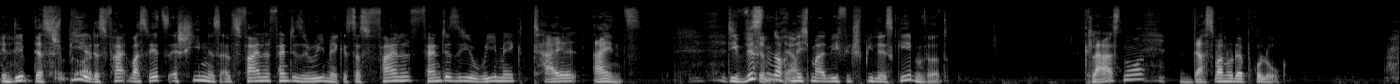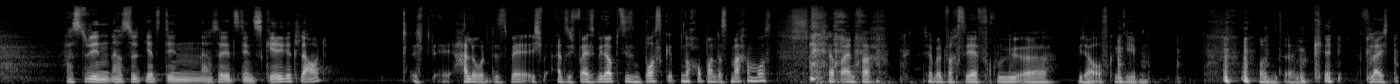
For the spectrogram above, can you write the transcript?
In dem das Oh Spiel, das, Fi- was jetzt erschienen ist als Final Fantasy Remake, ist das Final Fantasy Remake Teil 1. Die wissen Stimmt, noch ja. nicht mal, wie viele Spiele es geben wird. Klar ist nur, das war nur der Prolog. Hast du den, hast du jetzt den, hast du jetzt den Skill geklaut? Ich, äh, hallo, das wäre ich, also ich weiß weder, ob es diesen Boss gibt, noch ob man das machen muss. Ich habe einfach, ich habe einfach sehr früh äh, wieder aufgegeben. Und ähm, Okay. vielleicht,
